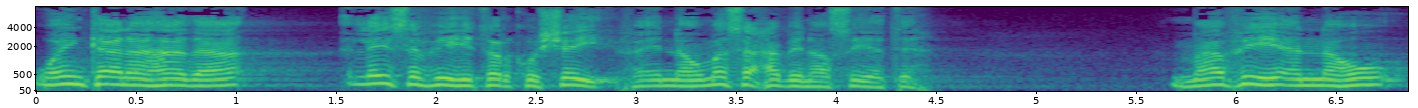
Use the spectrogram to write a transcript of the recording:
وإن كان هذا ليس فيه ترك شيء فإنه مسح بناصيته. ما فيه أنه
